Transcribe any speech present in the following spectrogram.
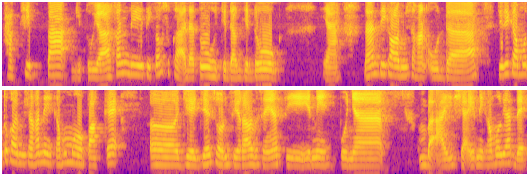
hak cipta gitu ya. Kan di TikTok suka ada tuh jedak jeduk ya. Nanti kalau misalkan udah jadi kamu tuh kalau misalkan nih kamu mau pakai uh, eh, JJ sound viral misalnya si ini punya Mbak Aisyah ini. Kamu lihat deh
